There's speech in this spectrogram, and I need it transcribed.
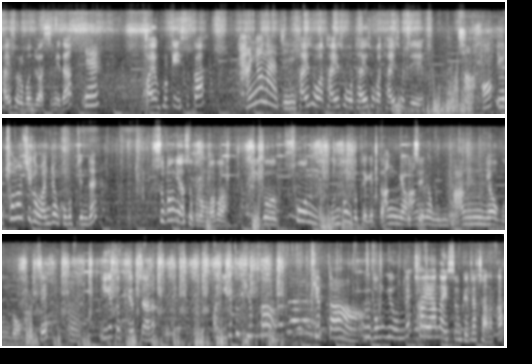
다이소를 먼저 왔습니다. 예. 과연 볼 게 있을까? 당연하지. 다이소가 다이소고 다이소가 다이소지. 어? 이거 천 원씩은 완전 고급진데? 수동이어서 그런가 봐. 이거 손 운동도 되겠다. 악력, 그치? 악력 운동. 악력 운동. 그치? 응. 이게 더 귀엽지 않아? 아, 이게 더 귀엽다. 귀엽다. 이거 너무 귀여운데? 차에 하나 있으면 괜찮지 않을까?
